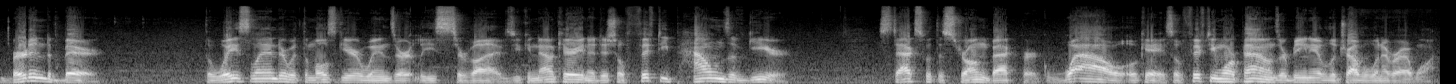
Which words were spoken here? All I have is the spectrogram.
Burden to bear. The Wastelander with the most gear wins or at least survives. You can now carry an additional 50 pounds of gear. Stacks with the strong back perk. Wow! Okay, so 50 more pounds are being able to travel whenever I want.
